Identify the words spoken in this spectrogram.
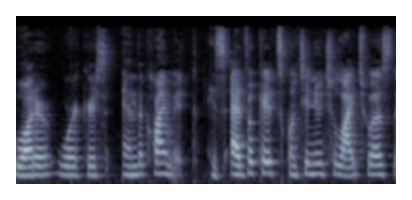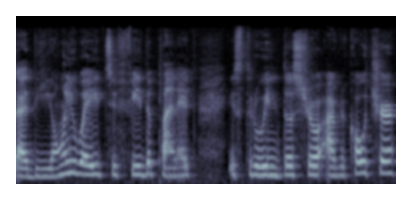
water, workers, and the climate. Its advocates continue to lie to us that the only way to feed the planet is through industrial agriculture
